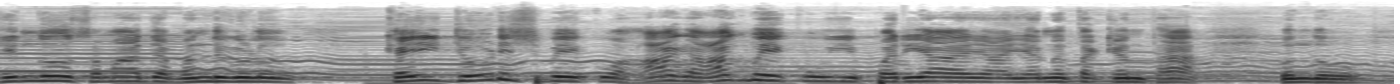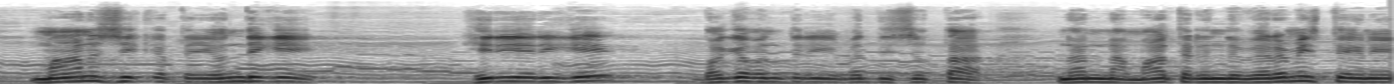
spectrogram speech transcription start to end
ಹಿಂದೂ ಸಮಾಜ ಬಂಧುಗಳು ಕೈ ಜೋಡಿಸಬೇಕು ಹಾಗಾಗಬೇಕು ಈ ಪರ್ಯಾಯ ಎನ್ನತಕ್ಕಂಥ ಒಂದು ಮಾನಸಿಕತೆಯೊಂದಿಗೆ ಹಿರಿಯರಿಗೆ ಭಗವಂತನಿಗೆ ವಂದಿಸುತ್ತಾ ನನ್ನ ಮಾತರಿಂದ ವಿರಮಿಸ್ತೇನೆ.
